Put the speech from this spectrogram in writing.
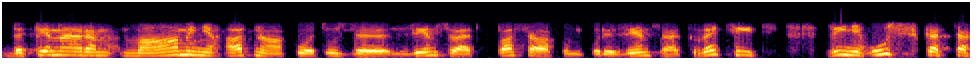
Bet, piemēram, māmiņa atnākot uz uh, Ziemassvētku pasākumu, kur ir Ziemassvētku vecītis, viņa uzskata,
